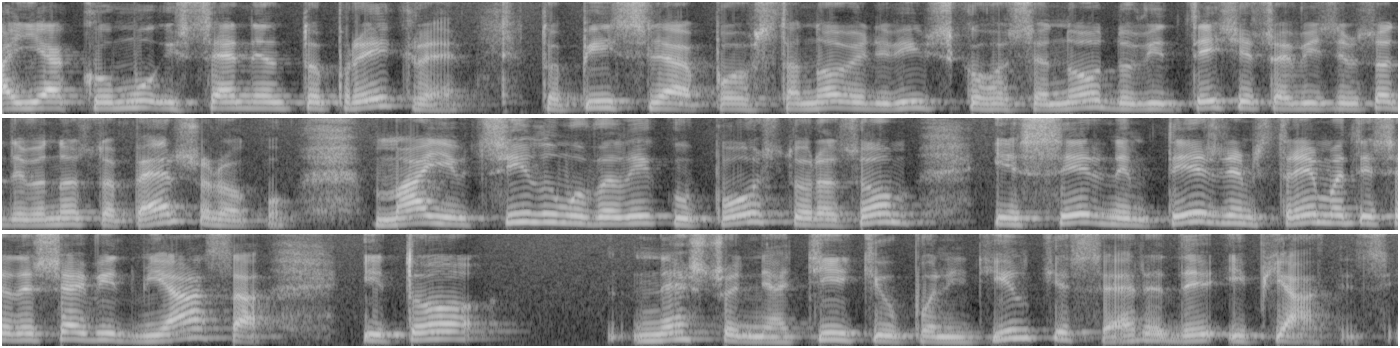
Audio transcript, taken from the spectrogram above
А як кому із це не то прикре, то після постанови Львівського синоду від 1891 року має в цілому велику посту разом із сирним тижнем стриматися лише від м'яса, і то не щодня, тільки в понеділки, середи і п'ятниці,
